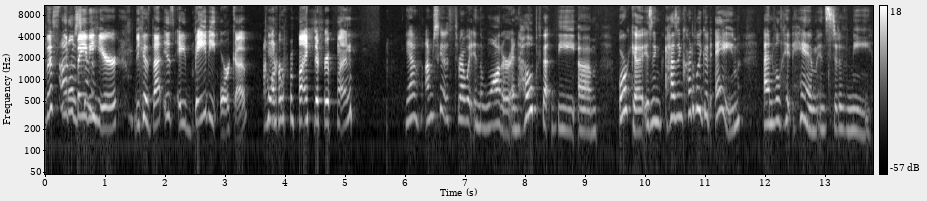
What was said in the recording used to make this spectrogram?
this little baby gonna- here because that is a baby orca. I want to remind everyone. Yeah, I'm just gonna throw it in the water and hope that the um, orca is in- has incredibly good aim and will hit him instead of me.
